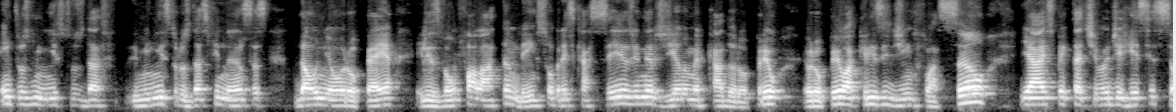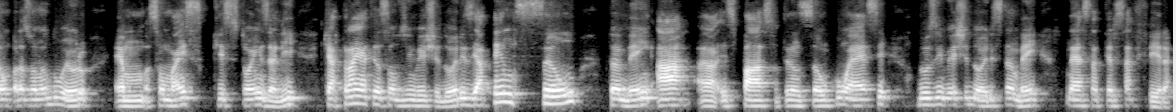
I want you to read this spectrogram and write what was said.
entre os ministros das, ministros das finanças da União Europeia. Eles vão falar também sobre a escassez de energia no mercado europeu, europeu a crise de inflação e a expectativa de recessão para a zona do euro. É, são mais questões ali que atraem a atenção dos investidores e atenção também há, espaço, tensão com S dos investidores também nesta terça-feira.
